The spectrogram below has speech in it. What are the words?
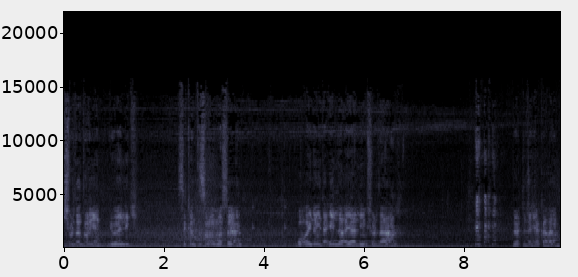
şurada durayım. Güvenlik sıkıntısı olmasın. O aynayı da elle ayarlayayım şurada. Dörtlüleri yakalım.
